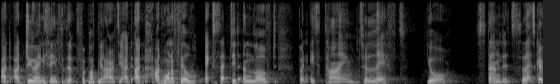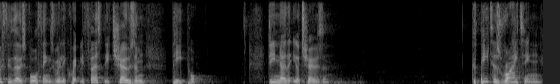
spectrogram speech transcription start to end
I'd, I'd do anything for, the, for popularity. I'd, I'd, I'd want to feel accepted and loved. But it's time to lift your standards. So let's go through those four things really quickly. Firstly, chosen people. Do you know that you're chosen? Because Peter's writing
